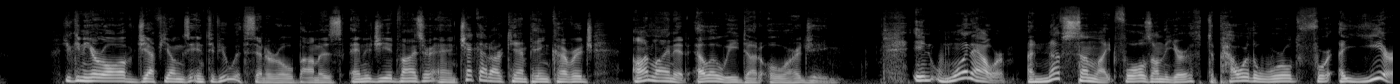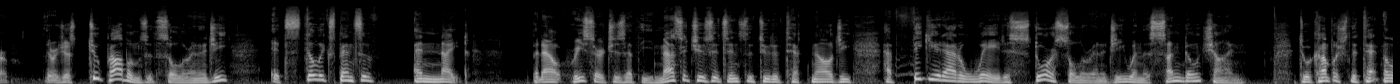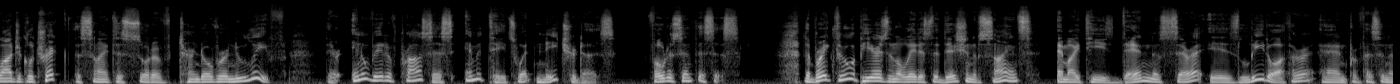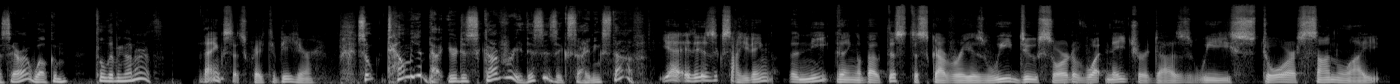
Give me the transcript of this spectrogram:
You can hear all of Jeff Young's interview with Senator Obama's energy advisor and check out our campaign coverage online at loe.org. In one hour, enough sunlight falls on the Earth to power the world for a year. There are just two problems with solar energy it's still expensive and night. But now, researchers at the Massachusetts Institute of Technology have figured out a way to store solar energy when the sun don't shine. To accomplish the technological trick, the scientists sort of turned over a new leaf. Their innovative process imitates what nature does photosynthesis. The breakthrough appears in the latest edition of Science. MIT's Dan Nocera is lead author, and Professor Nocera, welcome to Living on Earth. Thanks. That's great to be here. So tell me about your discovery. This is exciting stuff. Yeah, it is exciting. The neat thing about this discovery is we do sort of what nature does. We store sunlight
